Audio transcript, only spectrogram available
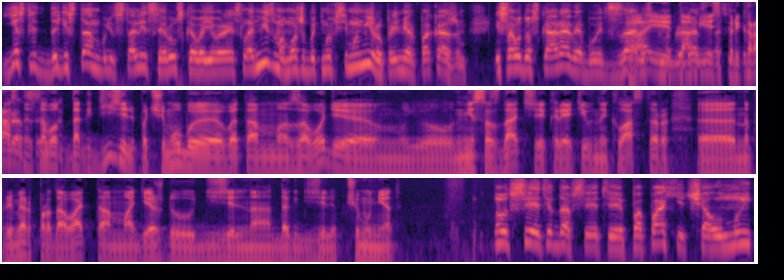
если Дагестан будет столицей русского евроисламизма, может быть, мы всему миру пример покажем. И Саудовская Аравия будет Да, завистью и там за есть прекрасный завод Дагдизель. Почему бы в этом заводе не создать креативный кластер, э, например, продавать там одежду дизель на Дагдизеле? Почему нет? Ну вот все эти, да, все эти папахи, чалмы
